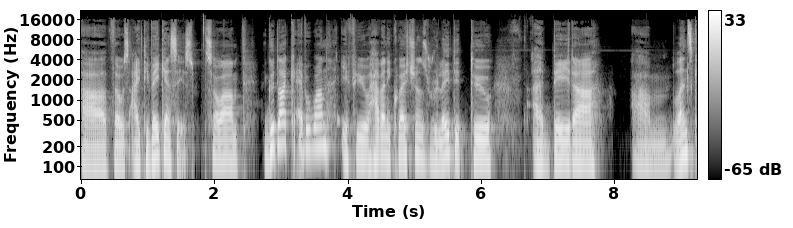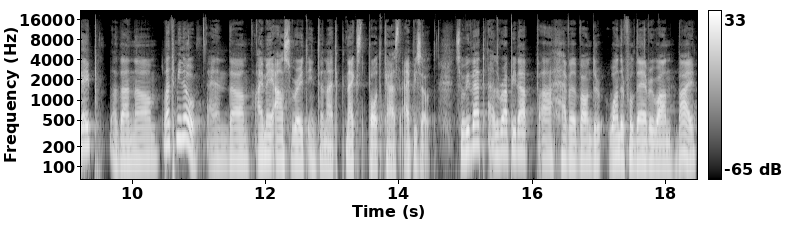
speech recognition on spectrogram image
uh, those IT vacancies. So um, good luck, everyone. If you have any questions related to a data um, landscape, then um, let me know and um, I may answer it in the next podcast episode. So, with that, I'll wrap it up. Uh, have a wonder- wonderful day, everyone. Bye.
